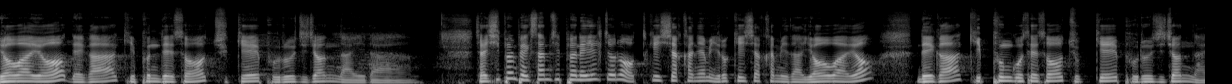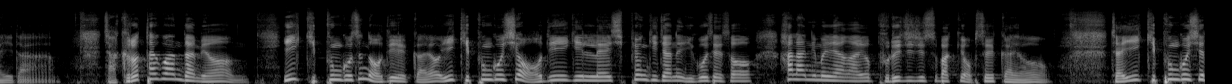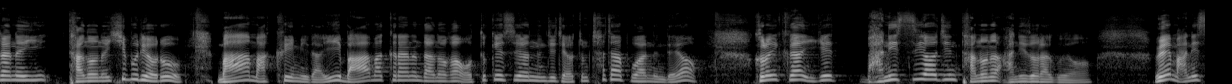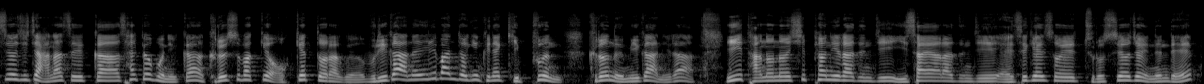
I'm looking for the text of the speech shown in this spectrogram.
여호와여 내가 깊은 데서 주께 부르짖었나이다. 자, 시편 130편의 1절은 어떻게 시작하냐면 이렇게 시작합니다. 여호와여 내가 깊은 곳에서 주께 부르짖었나이다. 자, 그렇다고 한다면 이 깊은 곳은 어디일까요? 이 깊은 곳이 어디이길래 시편 기자는 이곳에서 하나님을 향하여 부르짖을 수밖에 없을까요? 자, 이 깊은 곳이라는 이 단어는 히브리어로 마마크입니다. 이 마마크라는 단어가 어떻게 쓰였는지 제가 좀 찾아보았는데요. 그러니까 이게 많이 쓰여진 단어는 아니더라고요. 왜 많이 쓰여지지 않았을까 살펴보니까 그럴 수밖에 없겠더라고요. 우리가 아는 일반적인 그냥 깊은 그런 의미가 아니라 이 단어는 시편이라든지 이사야라든지 에스겔서에 주로 쓰여져 있는데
